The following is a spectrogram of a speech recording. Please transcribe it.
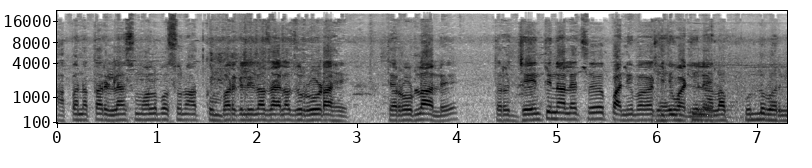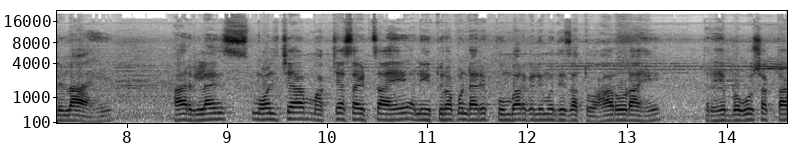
आपण आता रिलायन्स मॉलपासून आत कुंभार गल्लीला जायला जो रोड आहे त्या रोडला आलो आहे तर जयंती नाल्याचं पाणी बघा किती वाढलेलं आहे नाला फुल भरलेला आहे. हा रिलायन्स मॉलच्या मागच्या साईडचा आहे आणि इथून आपण डायरेक्ट कुंभार गलीमध्ये जातो. हा रोड आहे. तर हे बघू शकता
